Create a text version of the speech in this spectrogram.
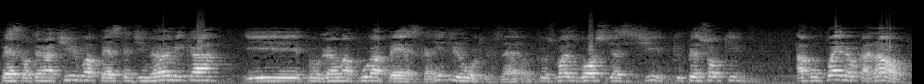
pesca alternativa, pesca dinâmica e programa pura pesca, entre outros, né? O que eu mais gosto de assistir, porque o pessoal que acompanha meu canal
